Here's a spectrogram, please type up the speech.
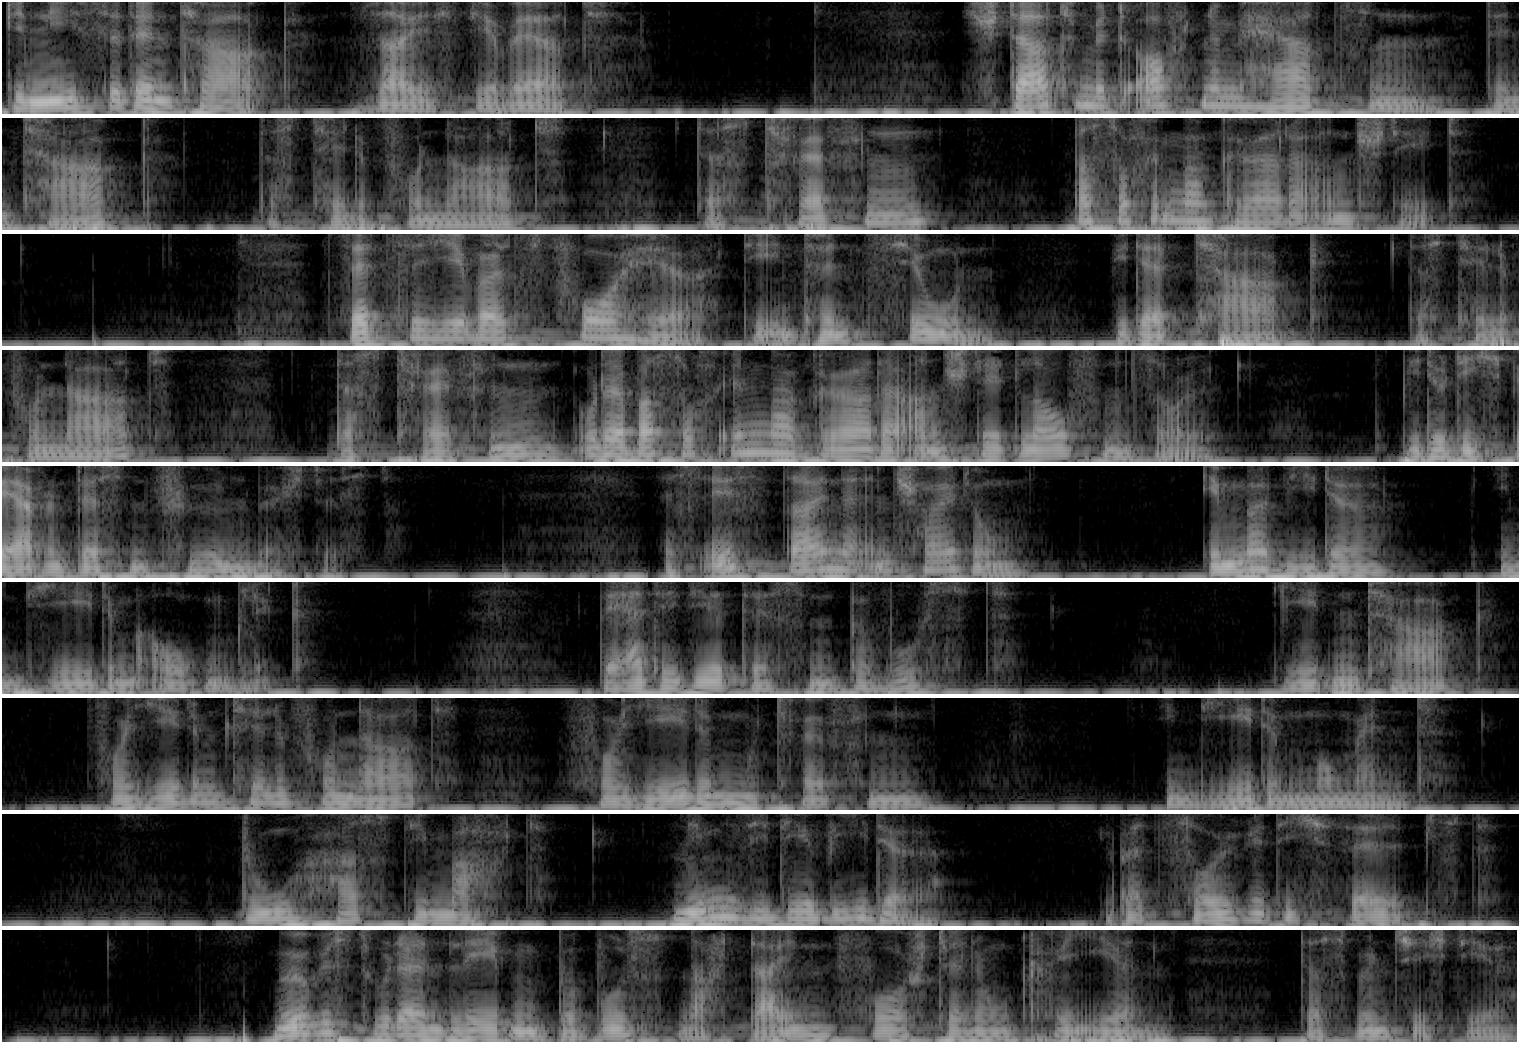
Genieße den Tag, sei es dir wert. Starte mit offenem Herzen den Tag, das Telefonat, das Treffen, was auch immer gerade ansteht. Setze jeweils vorher die Intention, wie der Tag, das Telefonat, das Treffen oder was auch immer gerade ansteht laufen soll, wie du dich währenddessen fühlen möchtest. Es ist deine Entscheidung, immer wieder, in jedem Augenblick. Werde dir dessen bewusst. Jeden Tag, vor jedem Telefonat, vor jedem Treffen, in jedem Moment. Du hast die Macht. Nimm sie dir wieder. Überzeuge dich selbst. Mögest du dein Leben bewusst nach deinen Vorstellungen kreieren. Das wünsche ich dir.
